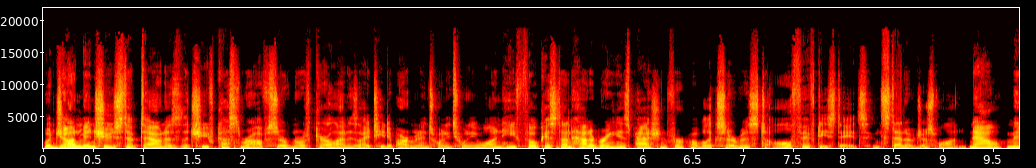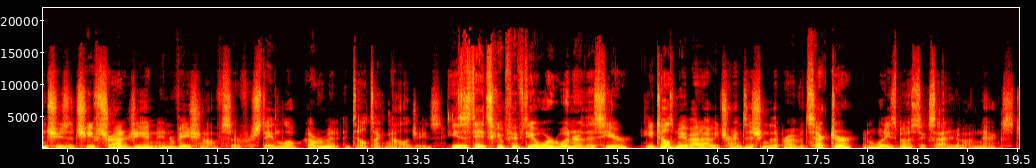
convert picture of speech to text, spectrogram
When Jon Minshew stepped down as the Chief Customer Officer of North Carolina's IT department in 2021, he focused on how to bring his passion for public service to all 50 states instead of just one. Now, Minshew's a Chief Strategy and Innovation Officer for state and local government at Dell Technologies. He's a State Scoop 50 Award winner this year. He tells me about how he transitioned to the private sector and what he's most excited about next.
